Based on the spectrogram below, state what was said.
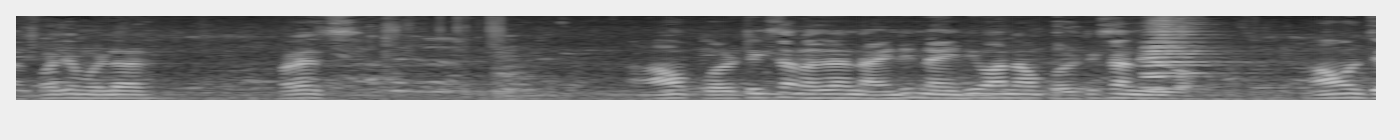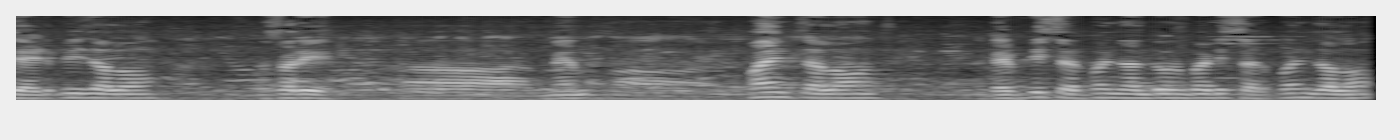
सांगपाचें म्हणल्यार खरेंच हांव पॉलिटिक्सान आसल्यार नायन्टीन नायन्टी वन हांव पॉलिटिक्सान येयलो. हांव झेड पी जालो सॉरी मेम पंच जालो डेप्युटी सरपंच जालो दोन पाटी सरपंच जालो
